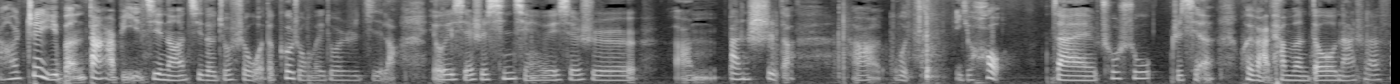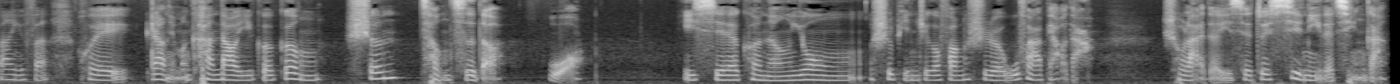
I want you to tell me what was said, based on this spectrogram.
然后这一本大笔记呢，记的就是我的各种维多日记了，有一些是心情，有一些是嗯办事的啊。我以后。在出书之前，会把它们都拿出来翻一翻，会让你们看到一个更深层次的我，一些可能用视频这个方式无法表达出来的一些最细腻的情感，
